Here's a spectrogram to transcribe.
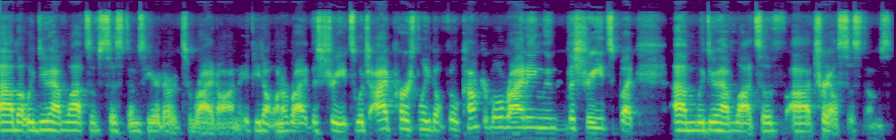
Uh, but we do have lots of systems here to, to ride on if you don't want to ride the streets, which I personally don't feel comfortable riding the streets, but um, we do have lots of uh, trail systems.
